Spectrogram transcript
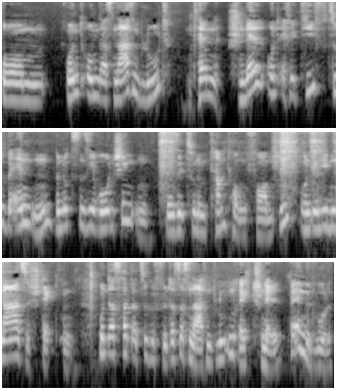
Um, und um das Nasenblut denn schnell und effektiv zu beenden, benutzten sie rohen Schinken, den sie zu einem Tampon formten und in die Nase steckten. Und das hat dazu geführt, dass das Nasenbluten recht schnell beendet wurde.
